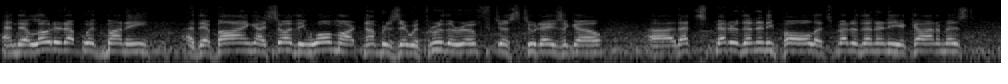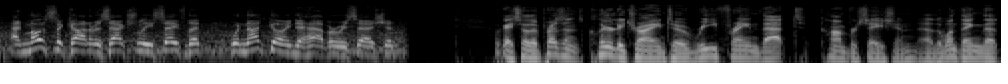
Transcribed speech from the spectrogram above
and they're loaded up with money. Uh, they're buying. I saw the Walmart numbers. They were through the roof just two days ago. Uh, that's better than any poll. That's better than any economist. And most economists actually say that we're not going to have a recession. Okay, so the president's clearly trying to reframe that conversation. Uh, the one thing that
